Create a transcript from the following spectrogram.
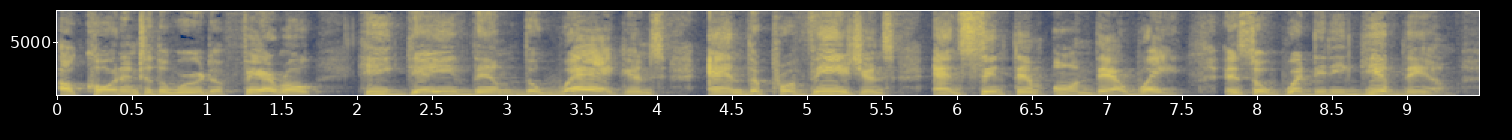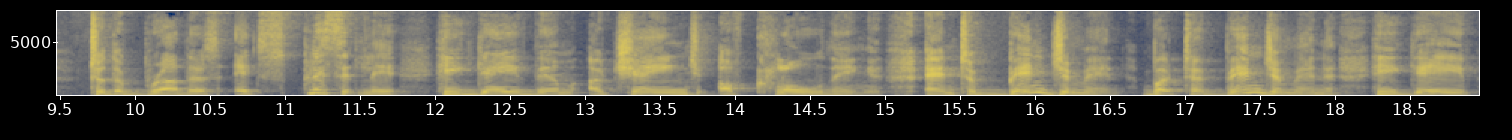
according to the word of Pharaoh, he gave them the wagons and the provisions and sent them on their way. And so, what did he give them? To the brothers explicitly, he gave them a change of clothing. And to Benjamin, but to Benjamin, he gave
